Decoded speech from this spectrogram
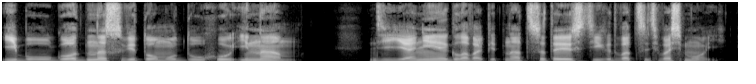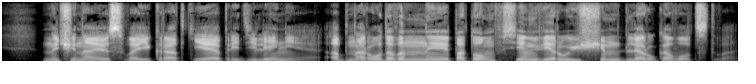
ибо угодно Святому Духу и нам. Деяние, глава 15, стих 28. Начиная свои краткие определения, обнародованные потом всем верующим для руководства.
